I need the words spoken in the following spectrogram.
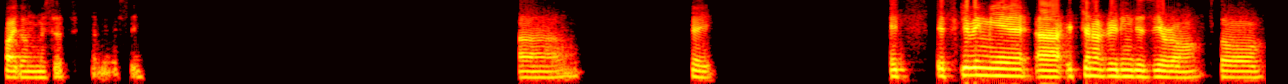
If I don't miss it, let me see. Uh, okay. It's it's giving me a, uh, it cannot reading the zero. So,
